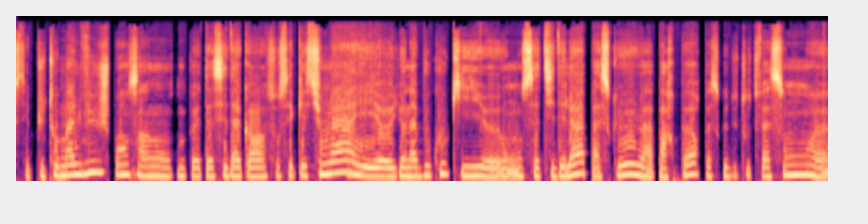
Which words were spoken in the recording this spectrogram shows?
c'est plutôt mal vu, je pense. hein. On peut être assez d'accord sur ces questions-là. Et euh, il y en a beaucoup qui euh, ont cette idée-là parce que, à par peur, parce que de toute façon, euh,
